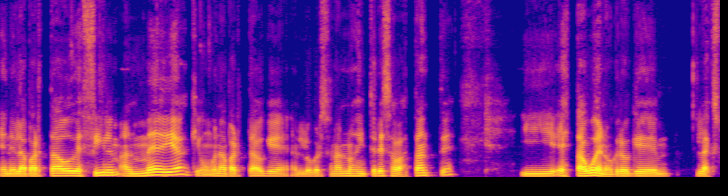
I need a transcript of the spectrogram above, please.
en el apartado de Film and Media, que es un apartado que en lo personal nos interesa bastante. Y está bueno, creo que las,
